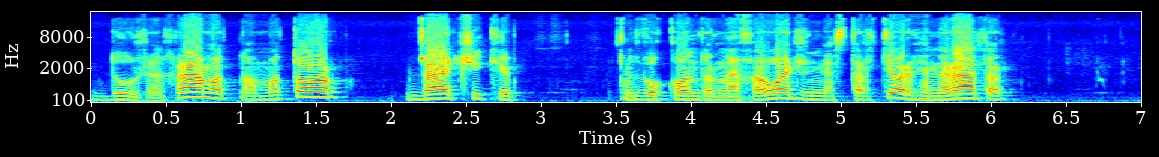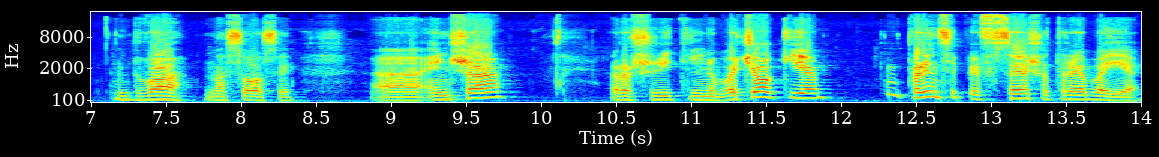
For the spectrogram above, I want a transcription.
дуже грамотно. Мотор, датчики, двоконтурне охолодження, стартер, генератор, два насоси е, НШ, розширительний бачок є. Ну, В принципі, все, що треба є.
